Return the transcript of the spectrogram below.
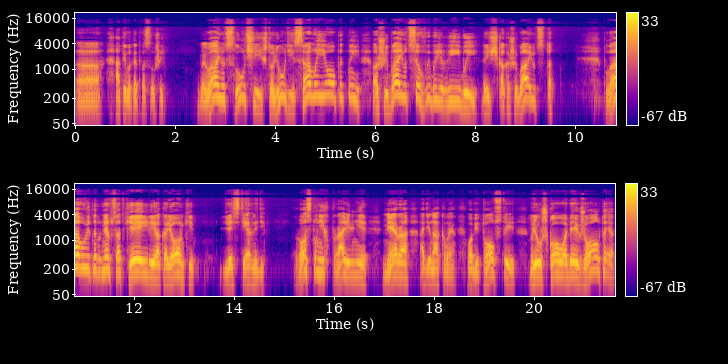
А, а ты вот это послушай». Бывают случаи, что люди, самые опытные, ошибаются в выборе рыбы, да еще как ошибаются-то. Плавают, например, в садке или окоренке две стерляди. Рост у них правильнее, мера одинаковая. Обе толстые, брюшко у обеих желтое,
